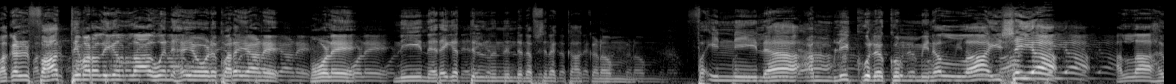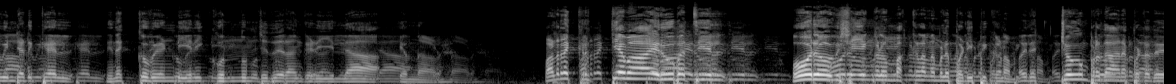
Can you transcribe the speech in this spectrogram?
മകൾ ഫാത്തിമ അൻഹയോട് പറയാണ് മോളെ നീ നരകത്തിൽ നിന്ന് നിന്റെ നഫ്സിനെ കാക്കണം. അള്ളാഹുവിന്റെ അടുക്കൽ നിനക്ക് വേണ്ടി എനിക്കൊന്നും ചെയ്തു തരാൻ കഴിയില്ല എന്നാണ്. വളരെ കൃത്യമായ രൂപത്തിൽ ഓരോ വിഷയങ്ങളും മക്കളെ നമ്മൾ പഠിപ്പിക്കണം. അതിൽ ഏറ്റവും പ്രധാനപ്പെട്ടത്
